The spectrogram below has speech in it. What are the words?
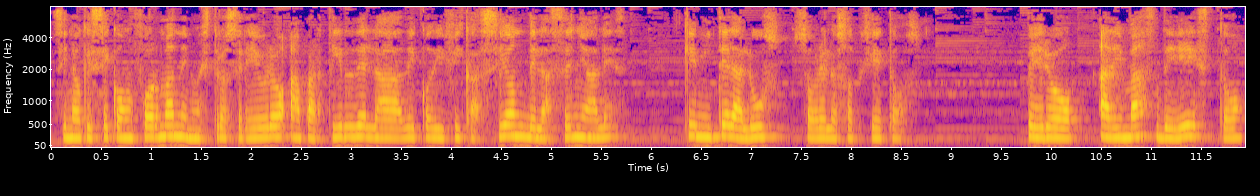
sino que se conforman en nuestro cerebro a partir de la decodificación de las señales que emite la luz sobre los objetos. Pero además de esto,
